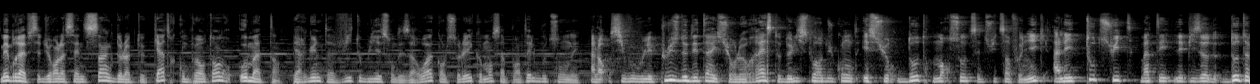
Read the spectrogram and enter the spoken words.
Mais bref, c'est durant la scène 5 de l'acte 4 qu'on peut entendre au matin. Per Gunt a vite oublié son désarroi quand le soleil commence à pointer le bout de son nez. Alors si vous voulez plus de détails sur le reste de l'histoire du conte et sur d'autres morceaux de cette suite symphonique, allez tout de suite mater l'épisode d'Automne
